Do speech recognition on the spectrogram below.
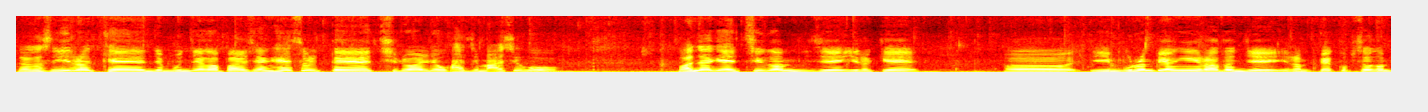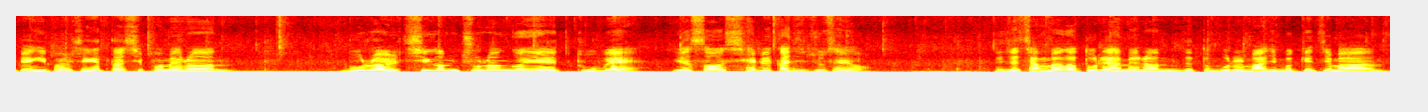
자, 그래서 이렇게 이제 문제가 발생했을 때 치료하려고 하지 마시고, 만약에 지금 이제 이렇게, 어, 이 물은병이라든지 이런 배꼽 썩은병이 발생했다 싶으면은 물을 지금 주는 거에 두 배에서 세 배까지 주세요. 이제 장마가 도래하면은 이제 또 물을 많이 먹겠지만,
